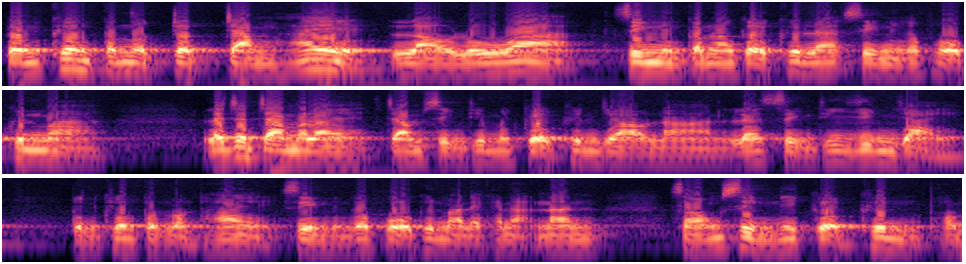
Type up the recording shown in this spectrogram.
เป็นเครื่องกำหนดจดจำให้เรารู้ว่าสิ่งหนึ่งกำลังเกิดขึ้นและสิ่งหนึ่งก็โผล่ขึ้นมา และจะจำอะไรจำสิ่งที่มันเกิดขึ้นยาวนาน และสิ่งที่ยิ่งใหญ่ เป็นเครื่องกำหนดให้ สิ่งหนึ่งก็โผล่ขึ้นมาในขณะนั้นสองสิ่งนี้เกิดขึ้นพร้อม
